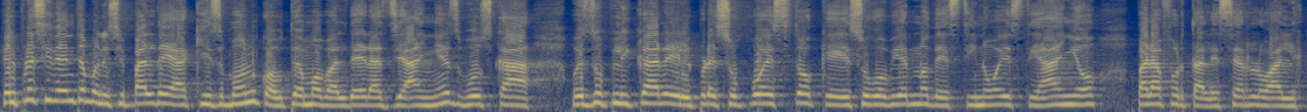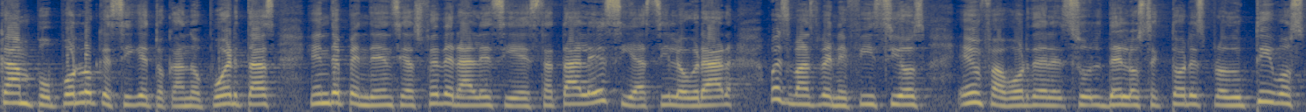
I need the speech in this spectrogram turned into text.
El presidente municipal de Aquismón, Cuauhtémoc Valderas Yáñez, busca pues duplicar el presupuesto que su gobierno destinó este año para fortalecerlo al campo, por lo que sigue tocando puertas en dependencias federales y estatales y así lograr pues más beneficios en favor de, de los sectores productivos.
